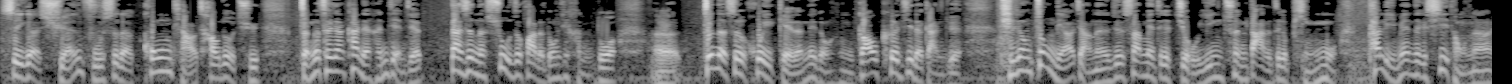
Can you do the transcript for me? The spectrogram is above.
是一个悬浮式的空调操作区，整个车厢看起来很简洁，但是呢数字化的东西很多，呃，真的是会给人那种很高科技的感觉。其中重点要讲呢，就是上面这个九英寸大的这个屏幕，它里面这个系统呢，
